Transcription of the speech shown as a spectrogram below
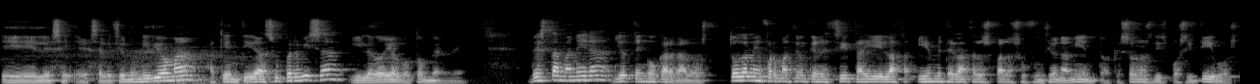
eh, le selecciono un idioma, a qué entidad supervisa y le doy al botón verde. De esta manera yo tengo cargados toda la información que necesita IMT Lazarus para su funcionamiento, que son los dispositivos,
